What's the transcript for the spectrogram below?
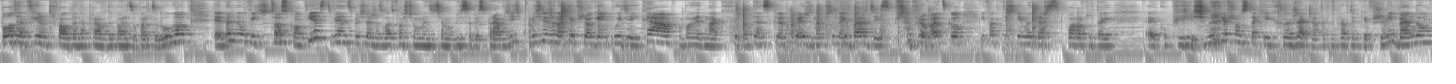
bo ten film trwałby naprawdę bardzo, bardzo długo. E, Będę mówić co skąd jest, więc myślę, że z łatwością będziecie mogli sobie sprawdzić. Myślę, że na pierwszy ogień pójdzie IKEA, bo jednak chyba ten sklep kojarzy nam się najbardziej z przeprowadzką i faktycznie my też sporo tutaj e, kupiliśmy. Pierwszą z takich rzeczy, a tak naprawdę pierwszymi będą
